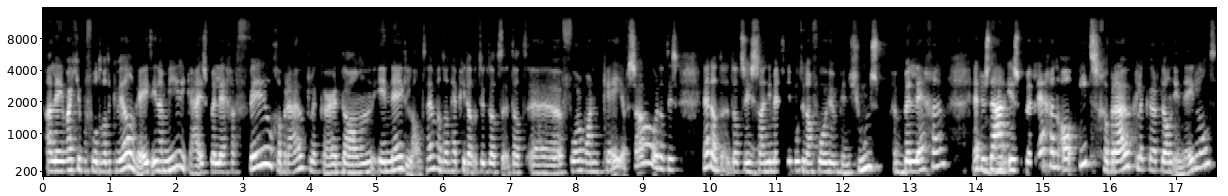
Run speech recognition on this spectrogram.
Alleen wat je bijvoorbeeld, wat ik wel weet, in Amerika is beleggen veel gebruikelijker dan in Nederland. Hè? Want dan heb je dat natuurlijk dat, dat uh, eh, 401k of zo. Dat is, hè, dat, dat is dan die mensen die moeten dan voor hun pensioens beleggen. Hè? Dus daar mhm. is beleggen al iets gebruikelijker dan in Nederland.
